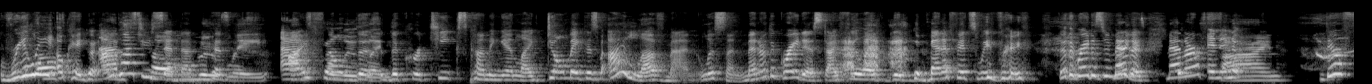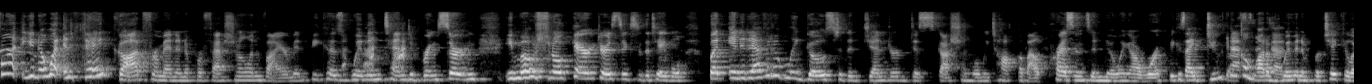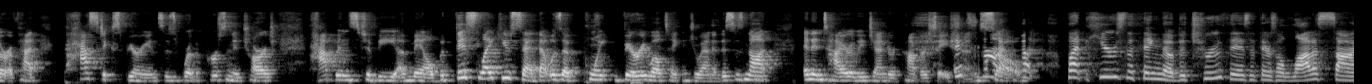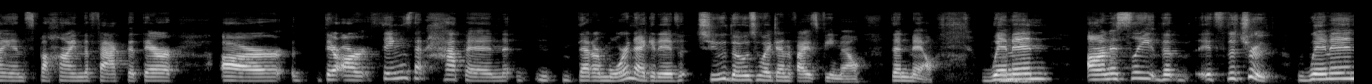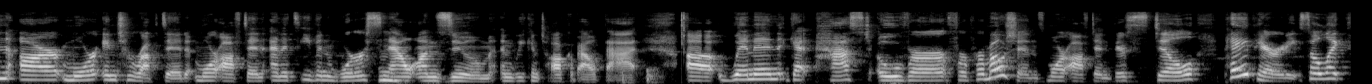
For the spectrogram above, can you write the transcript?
Really? Okay, good. I'm glad you said that because I felt the, the critiques coming in like, don't make this. I love men. Listen, men are the greatest. I feel like the, the benefits we bring, they're the greatest in many ways. Men are and fine they're fun. You know what? And thank God for men in a professional environment because women tend to bring certain emotional characteristics to the table. But it inevitably goes to the gender discussion when we talk about presence and knowing our worth, because I do think yes, a lot of women in particular have had past experiences where the person in charge happens to be a male. But this, like you said, that was a point very well taken, Joanna. This is not an entirely gendered conversation. It's not, so. but but here's the thing though. The truth is that there's a lot of science behind the fact that there are there are things that happen that are more negative to those who identify as female than male. Women, mm. honestly, the it's the truth. Women are more interrupted more often, and it's even worse mm. now on Zoom, and we can talk about that. Uh, women get passed over for promotions more often. There's still pay parity. So, like,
